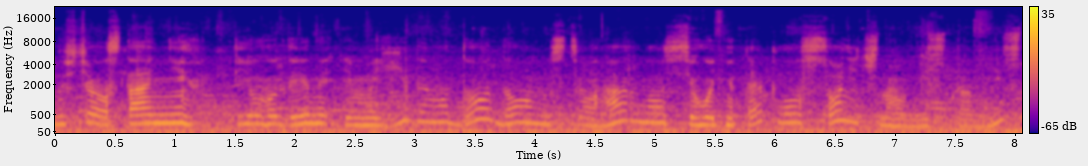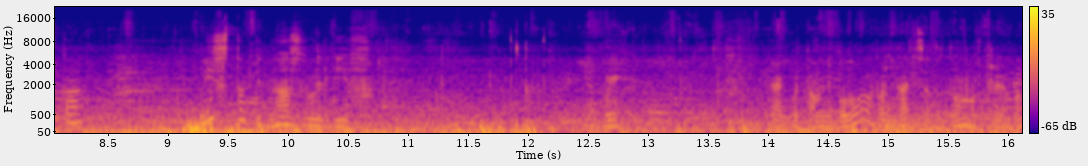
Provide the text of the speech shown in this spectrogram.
Ну що, останні півгодини і ми їдемо додому з цього гарного сьогодні теплого сонячного міста. Міста, місто під назвою Львів. Ви, як би там не було, а вертатися додому треба.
